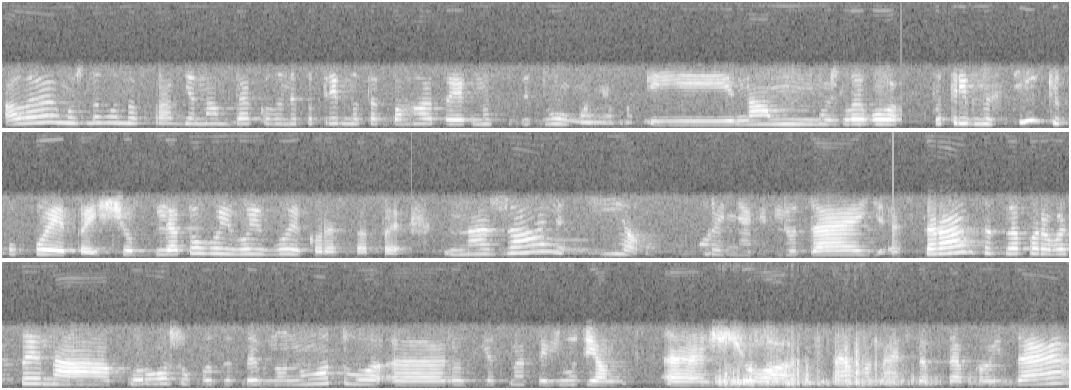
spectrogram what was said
Але можливо насправді нам деколи не потрібно так багато, як ми собі думаємо. І нам можливо потрібно стільки купити, щоб для того його і використати. На жаль, є обурення від людей. Стараємося це перевести на хорошу позитивну ноту, е, роз'яснити людям, е, що все минеться, все пройде.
